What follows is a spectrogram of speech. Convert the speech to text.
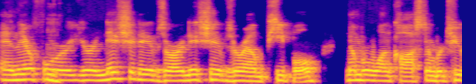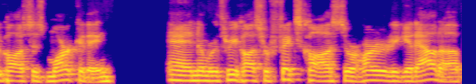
And therefore mm-hmm. your initiatives are initiatives around people. Number one cost. Number two cost is marketing. And number three costs are fixed costs are harder to get out of.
